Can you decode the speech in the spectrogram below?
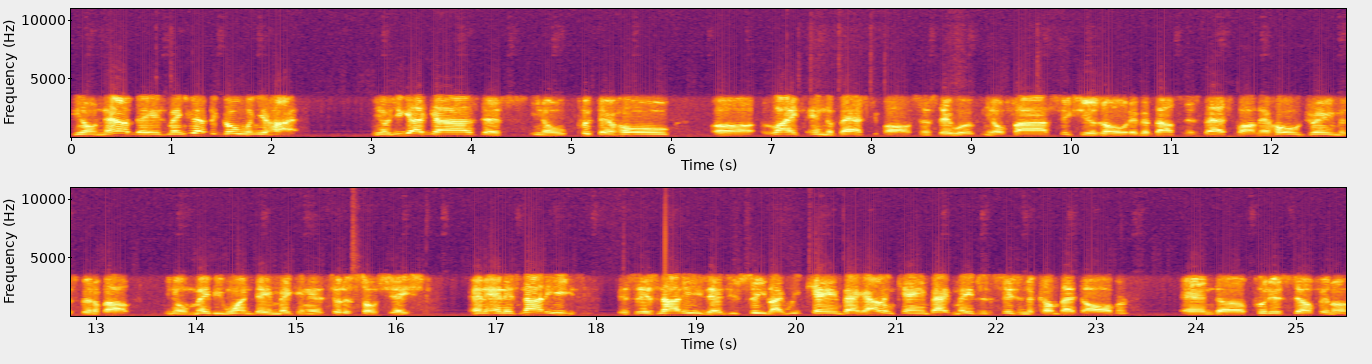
you know, nowadays, man, you have to go when you're hot. You know, you got guys that's, you know, put their whole uh, life into basketball since they were, you know, five, six years old. They've been bouncing this basketball, and their whole dream has been about, you know, maybe one day making it to the association. And and it's not easy. It's it's not easy. As you see, like we came back, Allen came back, made the decision to come back to Auburn, and uh, put himself in a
